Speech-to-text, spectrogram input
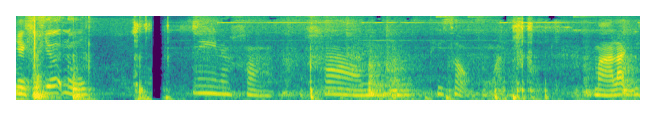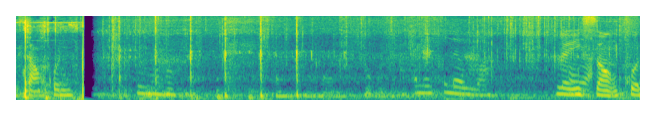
อย่าคิดเยอะหนู นี่นะคะข้าวมื้อที่สองของวันมาละอีกสองคนอันนี้คือเร็ววะเหลยอีกสองคน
